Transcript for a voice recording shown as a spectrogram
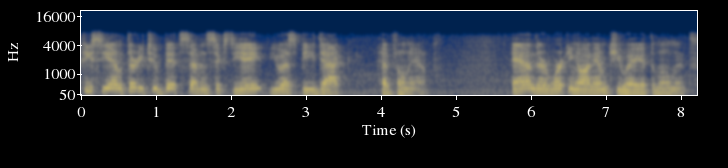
PCM 32-bit 768 USB DAC headphone amp. And they're working on MQA at the moment.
